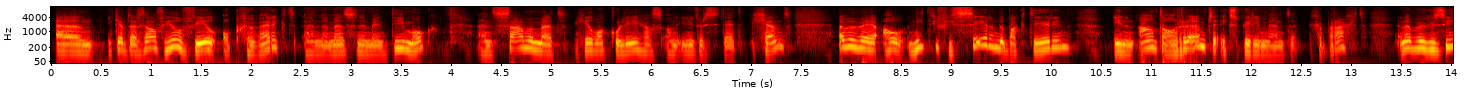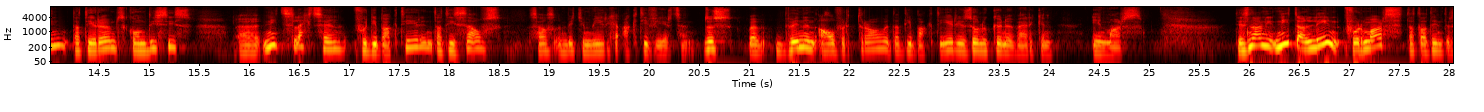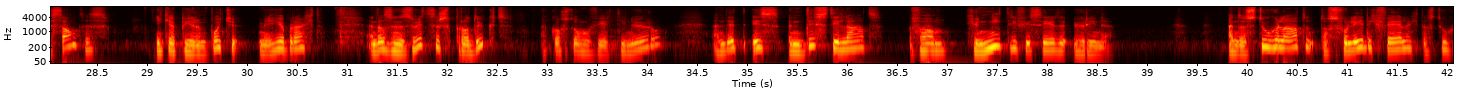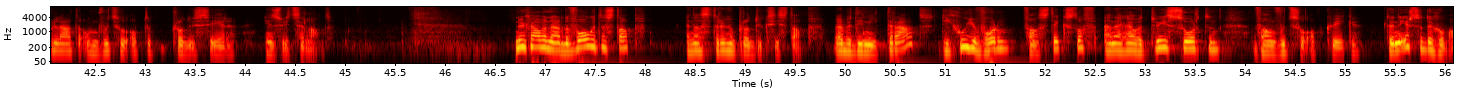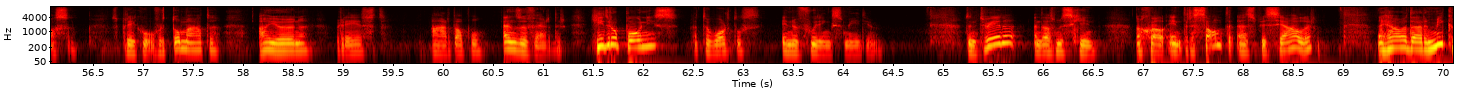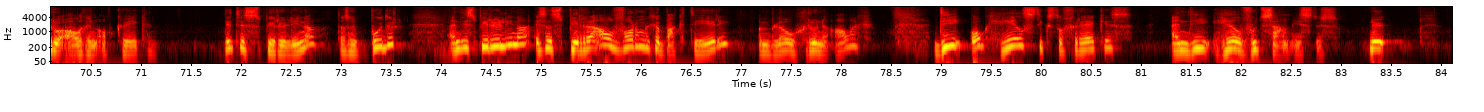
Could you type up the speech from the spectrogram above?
En ik heb daar zelf heel veel op gewerkt en de mensen in mijn team ook. En samen met heel wat collega's aan de Universiteit Gent hebben wij al nitrificerende bacteriën in een aantal ruimte-experimenten gebracht en hebben we gezien dat die ruimtecondities uh, niet slecht zijn voor die bacteriën, dat die zelfs, zelfs een beetje meer geactiveerd zijn. Dus we winnen al vertrouwen dat die bacteriën zullen kunnen werken in Mars. Het is nou niet alleen voor Mars dat dat interessant is. Ik heb hier een potje meegebracht. En dat is een Zwitsers product. Dat kost ongeveer 10 euro. En dit is een distillaat van genitrificeerde urine. En dat is toegelaten, dat is volledig veilig, dat is toegelaten om voedsel op te produceren in Zwitserland. Nu gaan we naar de volgende stap en dat is terug een productiestap. We hebben die nitraat, die goede vorm van stikstof, en dan gaan we twee soorten van voedsel opkweken. Ten eerste de gewassen. We spreken over tomaten, rijst, aardappel en zo verder. Hydroponisch, met de wortels in een voedingsmedium. Ten tweede, en dat is misschien nog wel interessanter en specialer, dan gaan we daar microalgen op kweken. Dit is spirulina, dat is een poeder. En die spirulina is een spiraalvormige bacterie, een blauw-groene alg, die ook heel stikstofrijk is en die heel voedzaam is. Dus. Nu,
